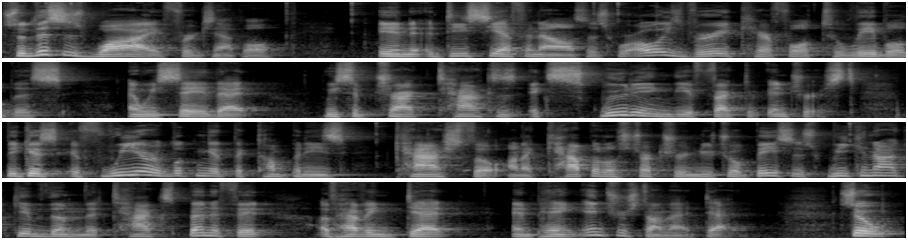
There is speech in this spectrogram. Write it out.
So this is why, for example, in a DCF analysis, we're always very careful to label this and we say that we subtract taxes excluding the effect of interest. Because if we are looking at the company's cash flow on a capital structure neutral basis, we cannot give them the tax benefit of having debt and paying interest on that debt. So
